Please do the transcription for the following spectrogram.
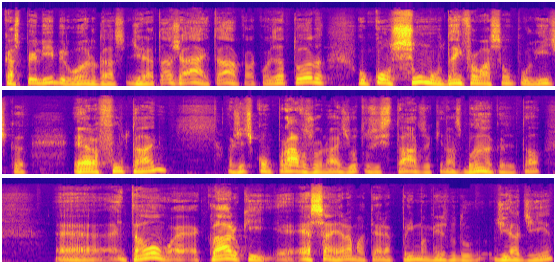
Casper Libre, o ano das diretas já e tal, aquela coisa toda. O consumo da informação política era full time. A gente comprava os jornais de outros estados aqui nas bancas e tal. É, então, é claro que essa era a matéria-prima mesmo do dia a dia.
